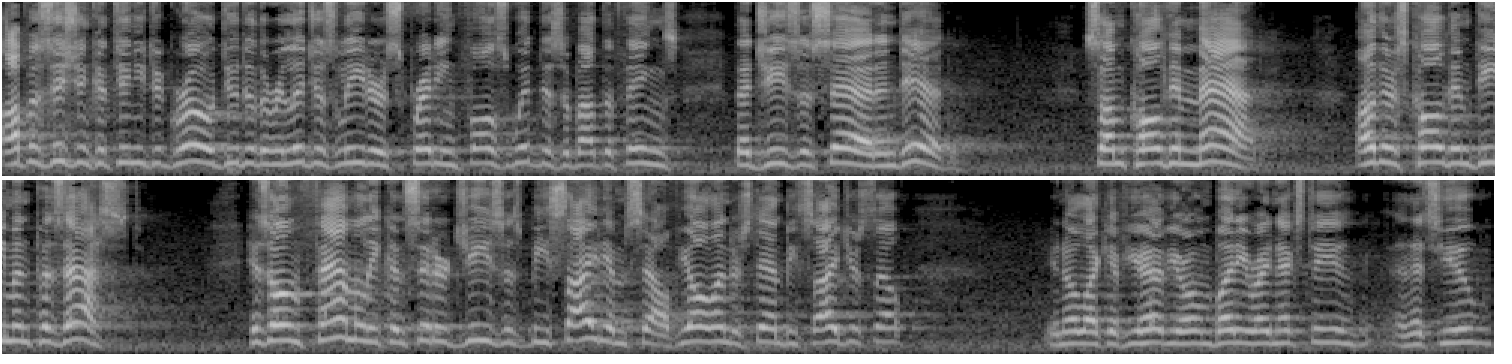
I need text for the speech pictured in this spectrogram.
Opposition continued to grow due to the religious leaders spreading false witness about the things that Jesus said and did. Some called him mad, others called him demon possessed. His own family considered Jesus beside himself. You all understand beside yourself? You know, like if you have your own buddy right next to you and it's you,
